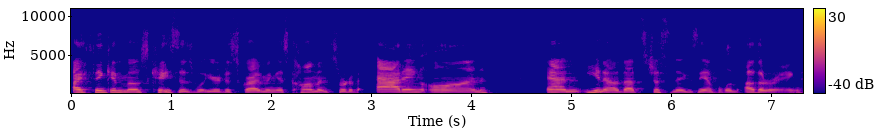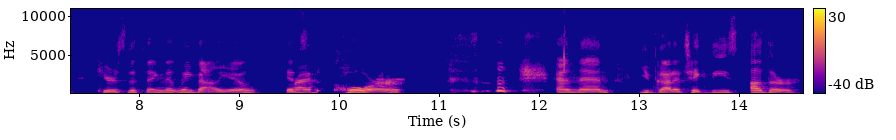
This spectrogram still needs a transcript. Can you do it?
I think in most cases, what you're describing is common, sort of adding on and you know that's just an example of othering here's the thing that we value it's right. the core and then you've got to take these other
